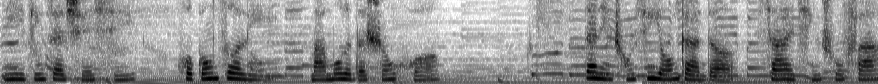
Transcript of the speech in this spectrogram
你已经在学习或工作里麻木了的生活，带你重新勇敢的向爱情出发。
